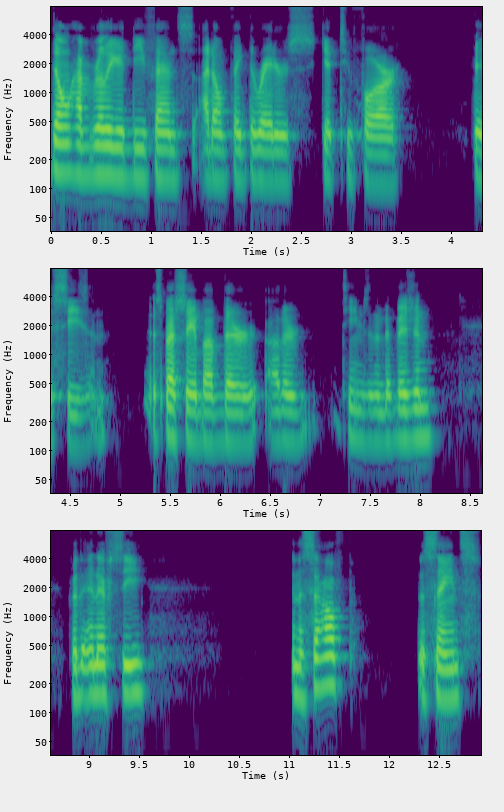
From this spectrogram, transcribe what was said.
Don't have really good defense. I don't think the Raiders get too far this season, especially above their other teams in the division. For the NFC, in the South, the Saints.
